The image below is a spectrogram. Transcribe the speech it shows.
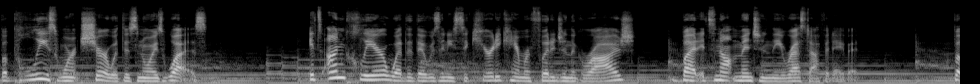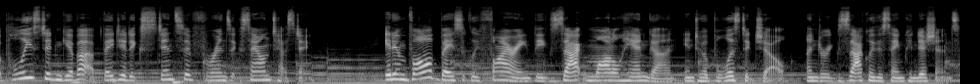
but police weren't sure what this noise was. It's unclear whether there was any security camera footage in the garage, but it's not mentioned in the arrest affidavit. But police didn't give up. They did extensive forensic sound testing. It involved basically firing the exact model handgun into a ballistic gel under exactly the same conditions.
